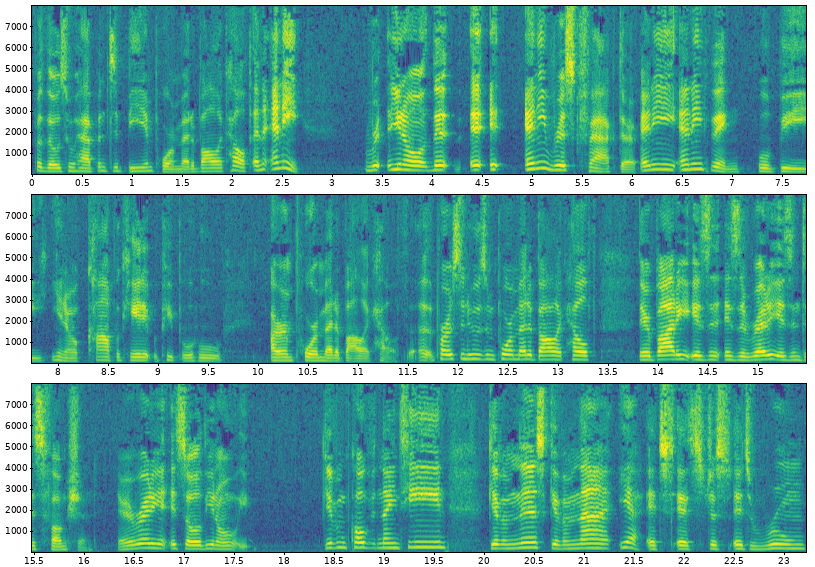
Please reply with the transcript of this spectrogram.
for those who happen to be in poor metabolic health. And any, you know, that it, it, any risk factor, any anything will be, you know, complicated with people who are in poor metabolic health. A person who's in poor metabolic health, their body is is already is in dysfunction. They're already so you know, give them COVID nineteen give him this, give him that. Yeah, it's it's just it's room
